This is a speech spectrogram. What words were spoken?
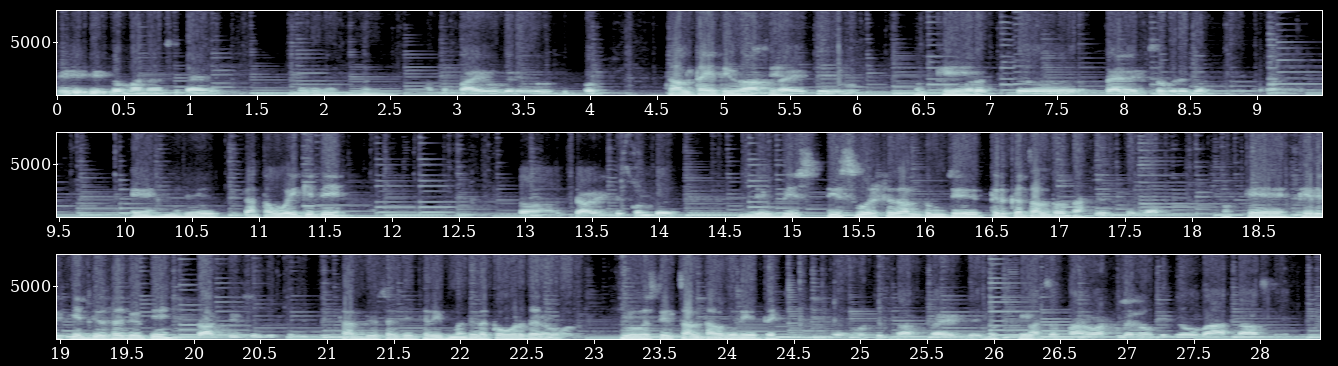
थेरपी प्रमाणे असं काय. बरोबर आता पाय वगैरे व्यवस्थित पडतो. चालता येते व्यवस्थित. येते. ओके. परत बॅलेन्स वगैरे ओके म्हणजे आता वय किती? आता चाळीस एकोणचाळीस म्हणजे वीस तीस वर्ष झालं तुमचे तिरकं चालत होता. दिवस झाले. ओके थेरपी किती दिवसाची होती? सात दिवसाची. सात दिवसाची थेरपी मध्ये कव्हर झालं व्यवस्थित चालता वगैरे येते. व्यवस्थित चालता येते. ओके. असं फार वाटलं नव्हतं की बाबा आता असं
